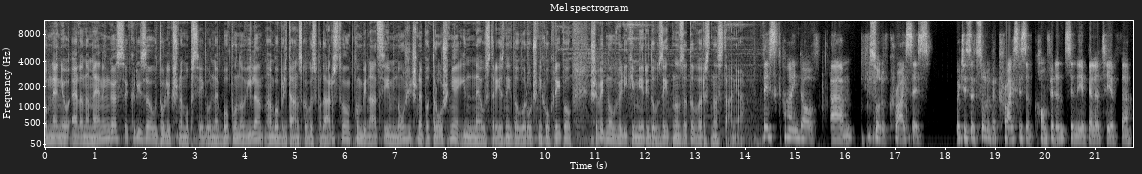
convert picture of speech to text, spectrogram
Po mnenju Elena Manninga se kriza v tolikšnem obsegu ne bo ponovila, a bo britansko gospodarstvo ob kombinaciji množične potrošnje in neustreznih dolgoročnih ukrepov še vedno v veliki meri dovzetno za to vrstna stanja. This kind of um, sort of crisis, which is a sort of a crisis of confidence in the ability of the,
